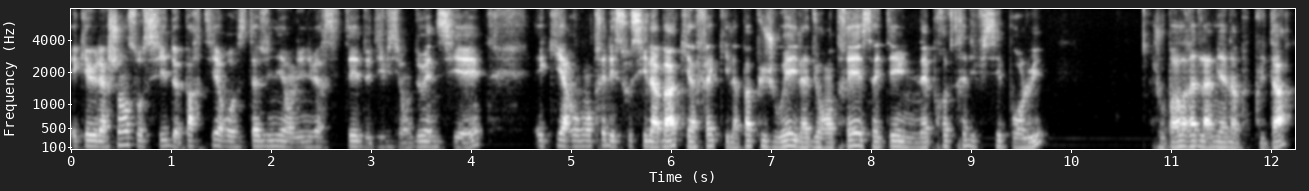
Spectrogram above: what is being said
et qui a eu la chance aussi de partir aux États-Unis en université de division 2 NCAA et qui a rencontré des soucis là-bas qui a fait qu'il n'a pas pu jouer, il a dû rentrer et ça a été une épreuve très difficile pour lui. Je vous parlerai de la mienne un peu plus tard.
